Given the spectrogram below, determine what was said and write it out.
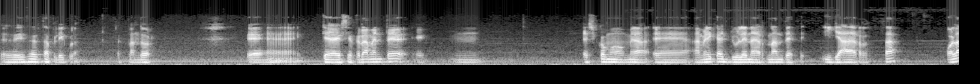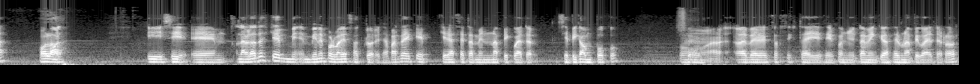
se hizo esta película, Resplandor. Eh, que sinceramente eh, mm, es como, mira, eh, América Yulena Hernández y Yarza. Hola. Hola. Hola. Y sí, eh, la verdad es que vi- viene por varios factores. Aparte de que quiere hacer también una terror, se pica un poco. Como Sí. a, a ver el exorcista y decir, coño, yo también quiero hacer una película de terror.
